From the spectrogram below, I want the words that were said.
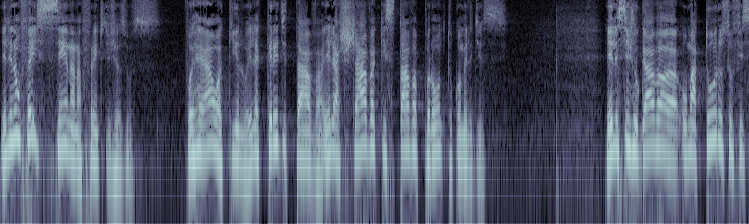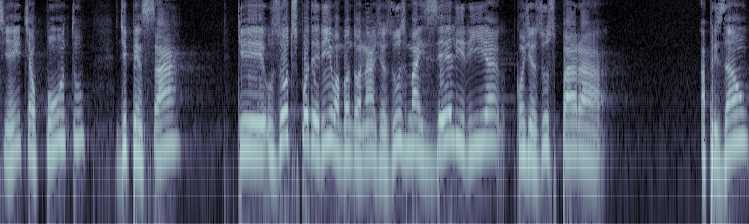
Ele não fez cena na frente de Jesus. Foi real aquilo, ele acreditava, ele achava que estava pronto, como ele disse. Ele se julgava o maturo o suficiente ao ponto de pensar que os outros poderiam abandonar Jesus, mas ele iria com Jesus para a prisão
